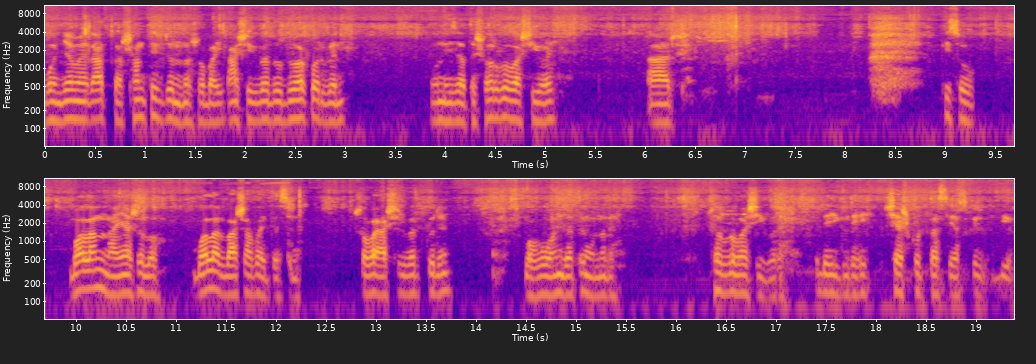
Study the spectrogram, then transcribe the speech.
বঞ্জামের আত্মার শান্তির জন্য সবাই আশীর্বাদ ও দোয়া করবেন। উনি যাতে স্বর্গবাসী হয়। আর কিছু বলার নাই আসলে। বলার বাসা পাইতেছে না। সবাই আশীর্বাদ করেন। ভগবান যাতে ওনারা স্বর্গবাসী করে। এটাই করে শেষ করতেছি আজকের ভিডিও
